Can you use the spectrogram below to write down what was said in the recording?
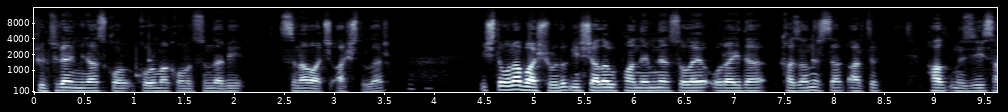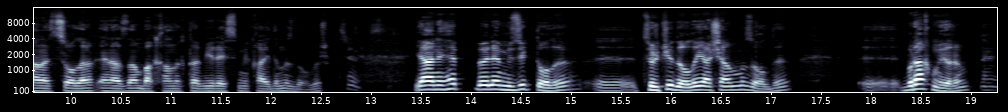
kültürel miras ko- koruma konusunda bir sınav aç açtılar. İşte ona başvurduk. İnşallah bu pandemiden sonra orayı da kazanırsak artık halk müziği sanatçısı olarak en azından bakanlıkta bir resmi kaydımız da olur. Çok. Yani hep böyle müzik dolu, e, türkü dolu yaşamımız oldu. E, bırakmıyorum, Evet.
